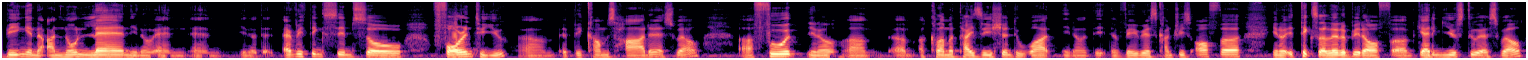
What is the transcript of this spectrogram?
being in an unknown land, you know, and and you know that everything seems so foreign to you. Um, it becomes harder as well. Uh, food, you know, um, um, acclimatization to what you know the, the various countries offer. You know, it takes a little bit of um, getting used to as well.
